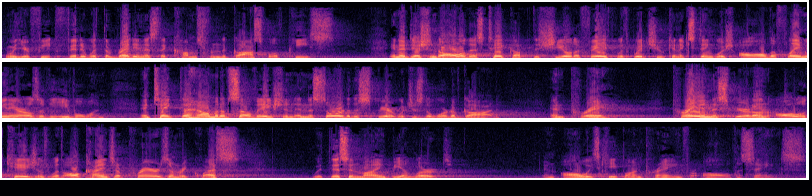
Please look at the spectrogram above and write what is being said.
and with your feet fitted with the readiness that comes from the gospel of peace. In addition to all of this, take up the shield of faith with which you can extinguish all the flaming arrows of the evil one, and take the helmet of salvation and the sword of the Spirit, which is the Word of God, and pray. Pray in the Spirit on all occasions with all kinds of prayers and requests with this in mind, be alert and always keep on praying for all the saints.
